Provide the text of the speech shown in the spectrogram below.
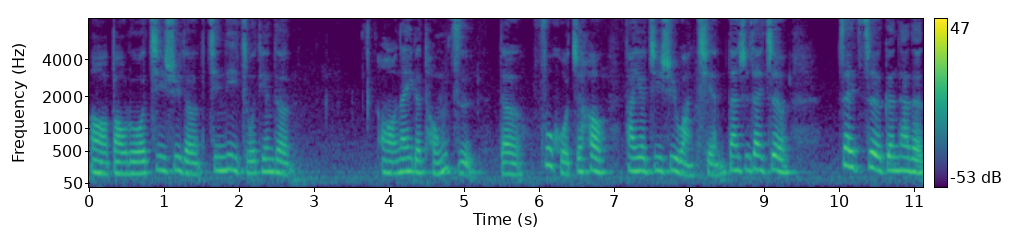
哦，保罗继续的经历昨天的，哦，那一个童子的复活之后，他又继续往前，但是在这。在这跟他的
